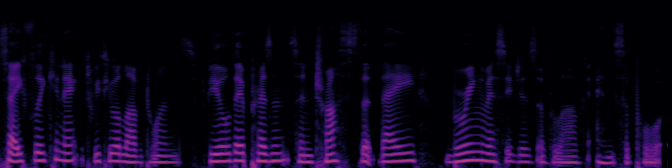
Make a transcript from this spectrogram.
Safely connect with your loved ones, feel their presence, and trust that they bring messages of love and support.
